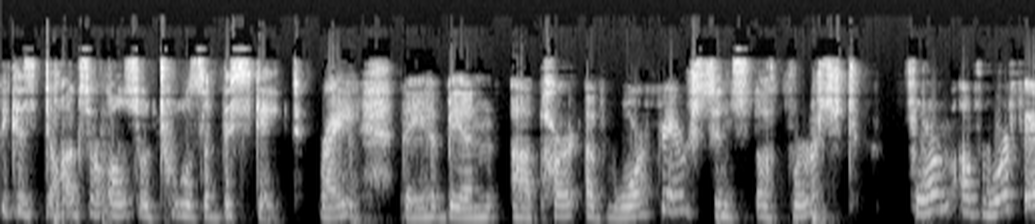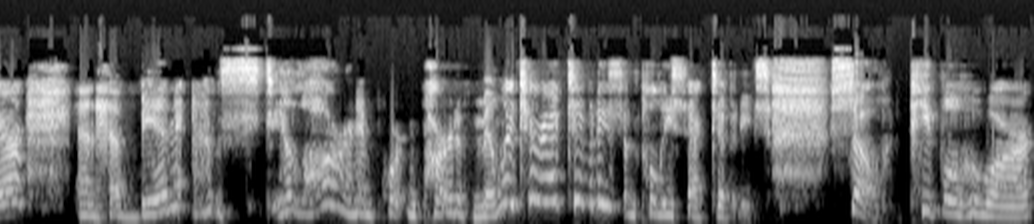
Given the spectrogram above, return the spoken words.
because dogs are also tools of the state, right? They have been a part of warfare since the first form of warfare and have been and still are an important part of military activities and police activities. So people who are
